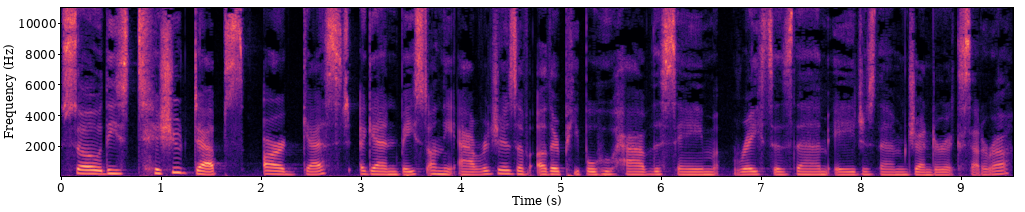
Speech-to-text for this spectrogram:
So these tissue depths are guessed again based on the averages of other people who have the same race as them, age as them, gender, etc.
